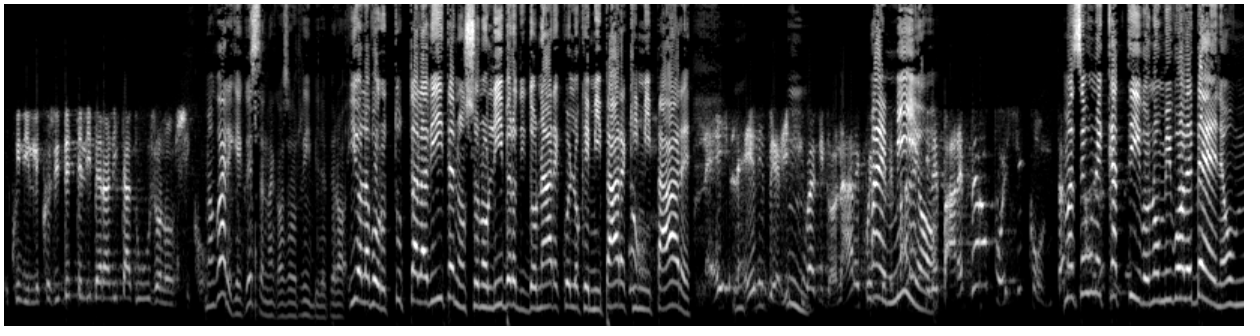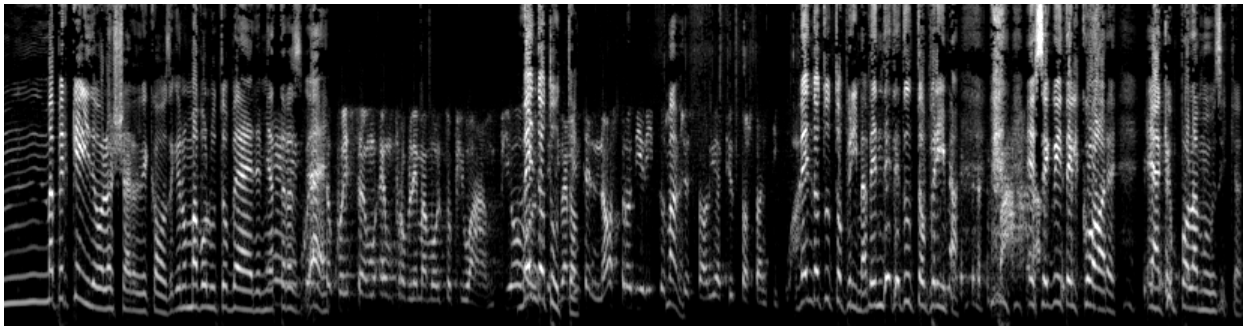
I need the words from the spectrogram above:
quindi le cosiddette liberalità d'uso non si contano. Ma guardi che questa è una cosa orribile però. Io lavoro tutta la vita e non sono libero di donare quello che mi pare a chi no, mi pare. Lei, lei è liberissima mm. di donare quello che le mio. pare, le pare, però poi si conta. Ma se uno è cattivo, non mi vuole bene, um, ma perché gli devo lasciare le cose che non mi ha voluto bene? Mi eh, ha tras- questo, eh. questo è, un, è, problema molto più ampio. Vendo tutto. Il nostro diritto Vabbè. successorio è piuttosto antiquato. Vendo tutto prima, vendete tutto prima. e seguite il cuore e anche un po' la musica.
